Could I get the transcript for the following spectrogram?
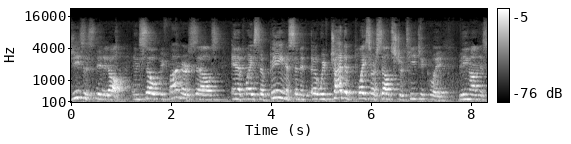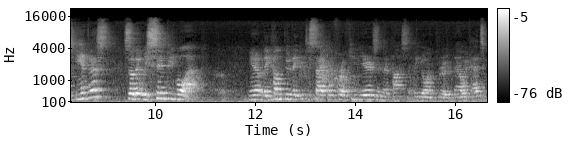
Jesus did it all. And so we find ourselves in a place of being ascended. Uh, we've tried to place ourselves strategically being on this campus so that we send people out. You know, they come through, they get discipled for a few years, and they're constantly going through. Now, we've had some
